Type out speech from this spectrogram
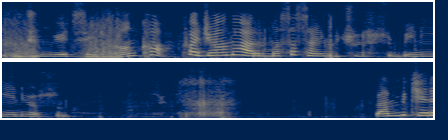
hücum yetseydi. Kanka bacağını ağrımasa sen güçlüsün. Beni yeniyorsun. Ben bir kere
